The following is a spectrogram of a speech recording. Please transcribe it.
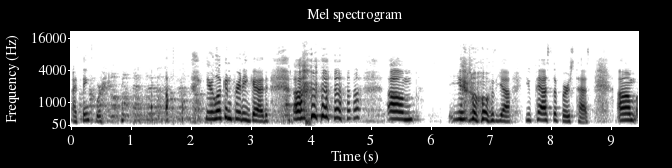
I think we're. you're looking pretty good. Uh, um, you know, yeah, you've passed the first test. Um,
